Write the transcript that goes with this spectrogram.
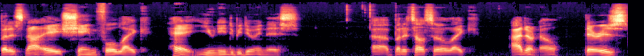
but it's not a shameful like, hey, you need to be doing this. Uh, but it's also like, I don't know, there is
